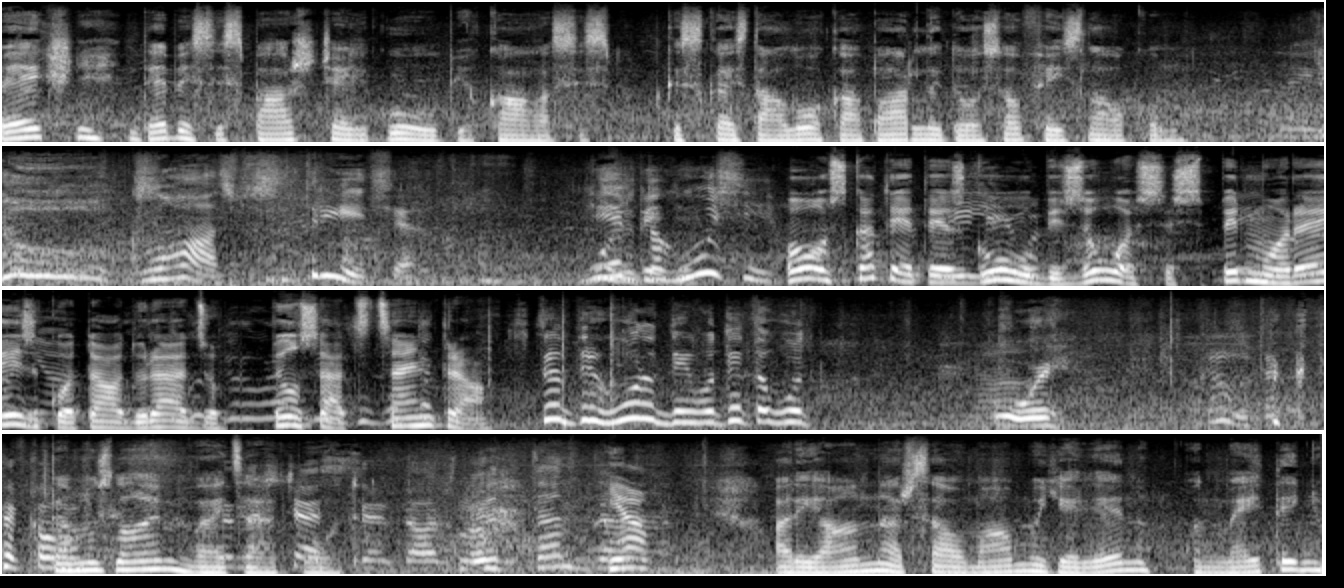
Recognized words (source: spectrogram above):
Pēkšņi debesis pāršķeļ gulbju kāsis, kas skaistā lokā pārlido Sofijas laukumu. Класс, посмотрите. Это гуси? O, skatieties, gulbi, zosis. Pirmo reizi, ko tādu redzu pilsētas centrā. В центре города и вот это вот. Ой. Tam uz laimi vajadzētu būt. Это да. Jā, Arī Anna ar savu māmu Jeļenu un meitiņu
